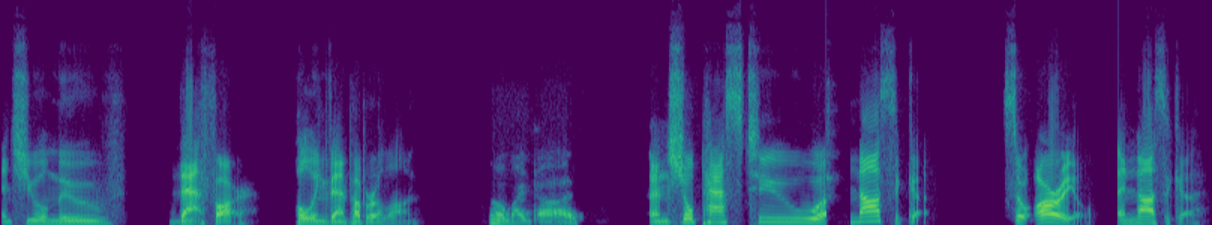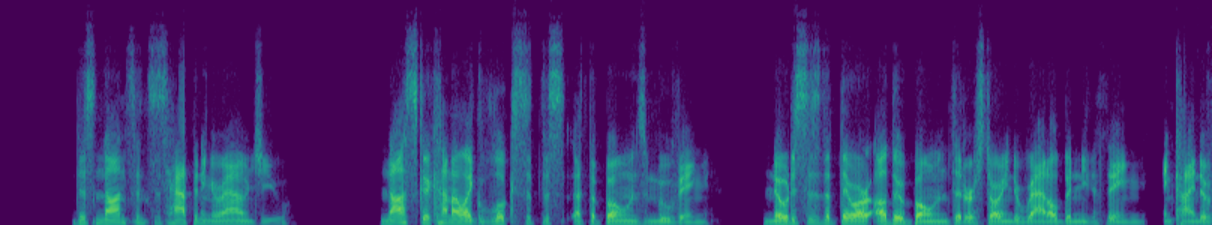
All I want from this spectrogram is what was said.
and she will move that far, pulling Van Pupper along. oh my god. And she'll pass to Nausicaa. So Ariel and Nausicaa, this nonsense is happening around you. Nausicaa kind of like looks at this at the bones moving, notices that there are other bones that are starting to rattle beneath the thing, and kind of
